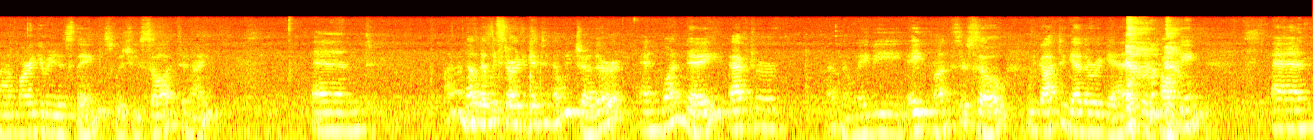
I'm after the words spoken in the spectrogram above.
uh, Marguerita's Things, which you saw tonight. And I don't know, then we started to get to know each other. And one day, after, I don't know, maybe eight months or so, we got together again, we we're talking, and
